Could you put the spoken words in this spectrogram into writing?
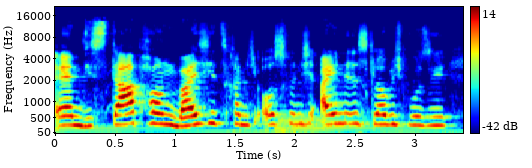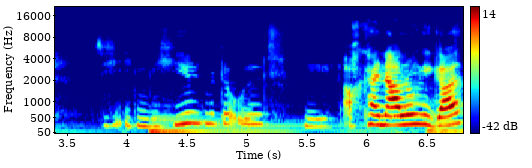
ähm, die Star Power weiß ich jetzt gerade nicht auswendig. Eine ist, glaube ich, wo sie sich irgendwie hielt mit der Ult. Nee, ach, keine Ahnung, egal.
